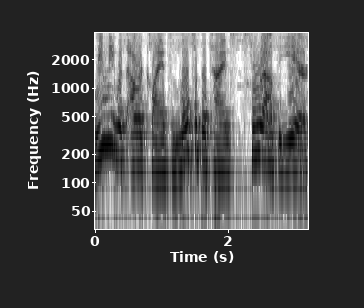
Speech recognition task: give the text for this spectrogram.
We meet with our clients multiple times throughout the year.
